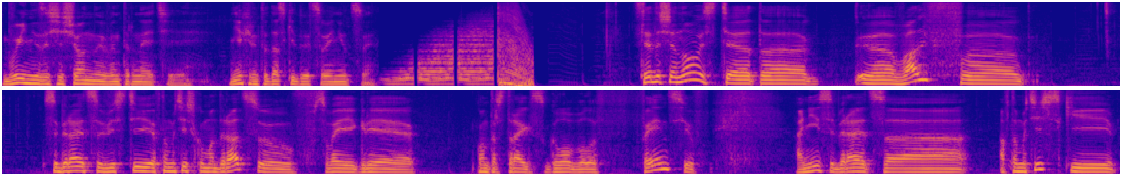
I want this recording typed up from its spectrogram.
Вы не защищенные в интернете. Нехрен туда скидывать свои нюцы. Следующая новость это э, Valve э, собирается ввести автоматическую модерацию в своей игре Counter-Strike Global Offensive. Они собираются автоматически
